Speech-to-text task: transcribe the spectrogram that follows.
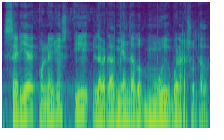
serie con ellos y la verdad me han dado muy buen resultado.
